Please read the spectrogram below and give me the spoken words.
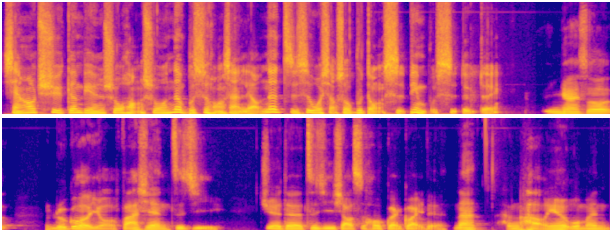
想要去跟别人说谎说那不是黄山料，那只是我小时候不懂事，并不是，对不对？应该说，如果有发现自己觉得自己小时候怪怪的，那很好，因为我们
